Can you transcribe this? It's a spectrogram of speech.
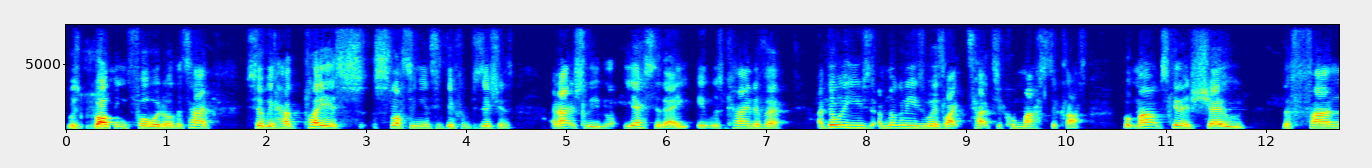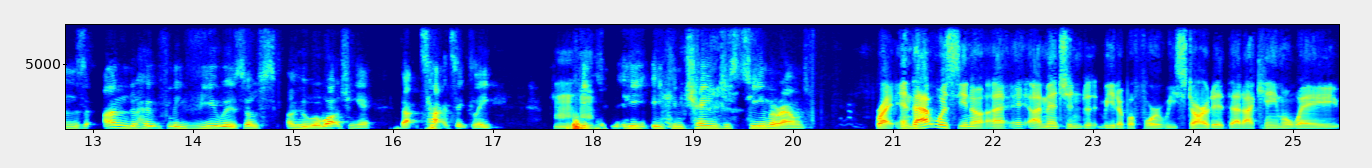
was mm-hmm. bombing forward all the time. So we had players slotting into different positions. And actually, yesterday it was kind of a I don't want to use I'm not going to use words like tactical masterclass, but Mark Skinner showed the fans and hopefully viewers of who were watching it that tactically mm-hmm. he, he, he can change his team around. Right, and that was, you know, I, I mentioned Mita before we started that I came away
